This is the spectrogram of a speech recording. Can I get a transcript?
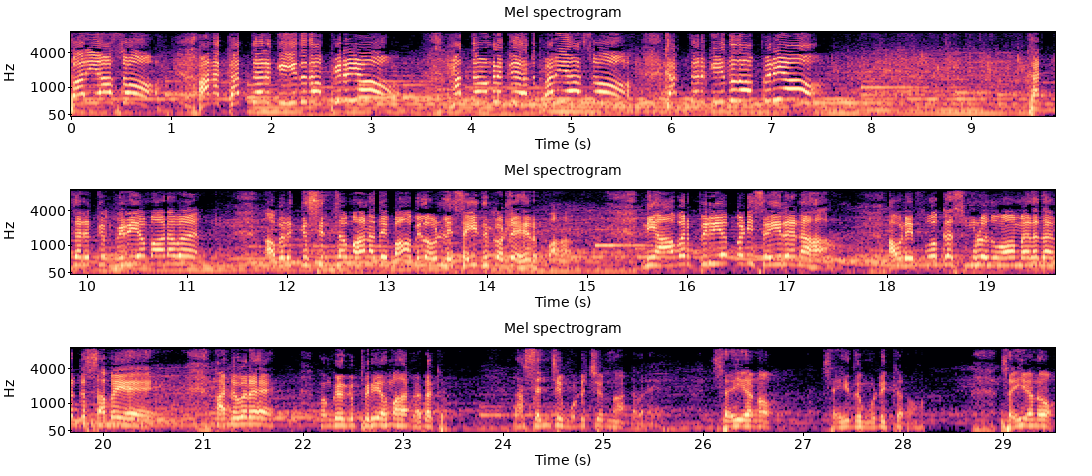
பரியாசம். ஆனா கத்தருக்கு இதுதான் பிரியம். மத்தவங்களுக்கு அது பரியாசம். கத்தருக்கு இதுதான் பிரியம். கத்தருக்கு பிரியமானவன். அவருக்கு சித்தமானதை பாபிலோன்ல செய்து கொண்டே இருப்பான். நீ அவர் பிரியப்படி செய்யறனா அவருடைய போக்கஸ் முழுதும் உன் மேலதான் இருக்கு சபையே. ஆண்டவரே உங்களுக்கு பிரியமா நடக்கும் நான் செஞ்சு முடிச்சிடணும் ஆண்டவரே. செய்யணும் செய்து முடிக்கணும். செய்யணும்.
